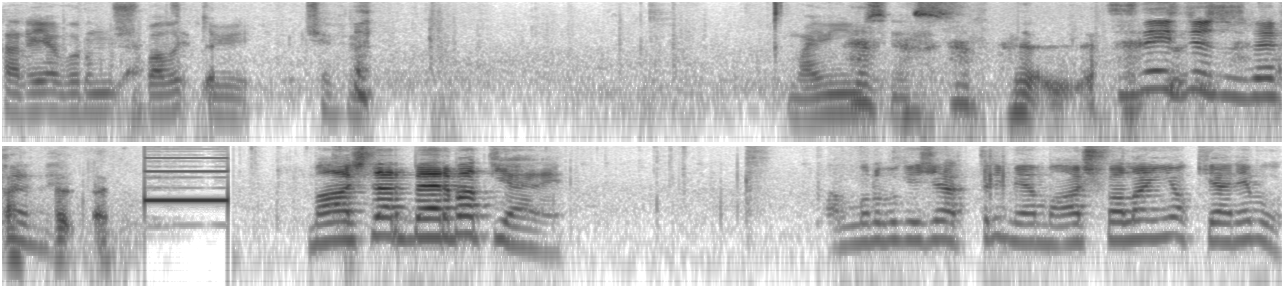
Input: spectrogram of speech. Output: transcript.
Karaya vurmuş balık gibi şefim. Vay iyi misiniz? Siz ne istiyorsunuz beyefendi? Maaşlar berbat yani. Ben bunu bu gece arttırayım ya. Maaş falan yok ya ne bu?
